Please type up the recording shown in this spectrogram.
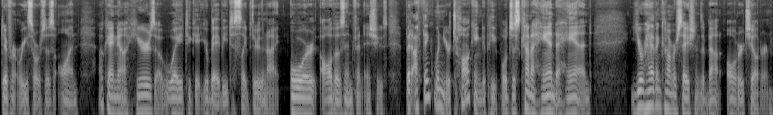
different resources on okay now here's a way to get your baby to sleep through the night or all those infant issues. But i think when you're talking to people just kind of hand to hand you're having conversations about older children.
